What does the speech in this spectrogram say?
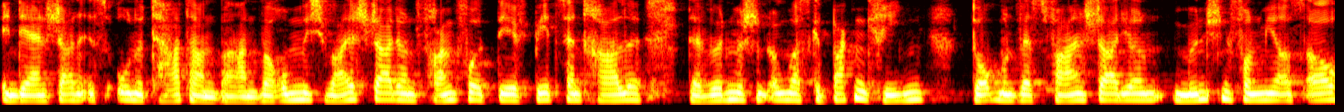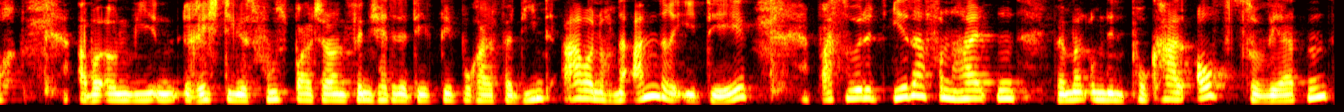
in der ein Stadion ist ohne Tatanbahn. Warum nicht Waldstadion, Frankfurt, DFB-Zentrale, da würden wir schon irgendwas gebacken kriegen. Dortmund-Westfalenstadion, München von mir aus auch, aber irgendwie ein richtiges Fußballstadion, finde ich, hätte der DFB-Pokal verdient. Aber noch eine andere Idee. Was würdet ihr davon halten, wenn man, um den Pokal aufzuwerten,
